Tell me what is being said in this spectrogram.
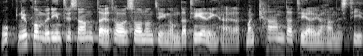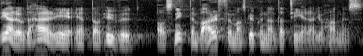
Och nu kommer det intressanta, jag sa någonting om datering här, att man kan datera Johannes tidigare och det här är ett av huvudavsnitten varför man skulle kunna datera Johannes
